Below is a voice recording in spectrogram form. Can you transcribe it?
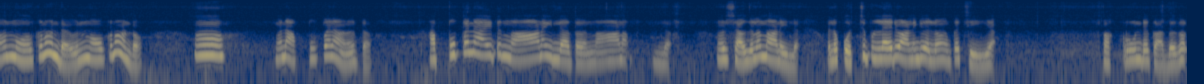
അവൻ നോക്കണുണ്ടോ? അവൻ നോക്കണുണ്ടോ? അവൻ അപ്പൂപ്പനാണ് കേട്ടോ. അപ്പൂപ്പനായിട്ട് നാണം ഇല്ലാത്തവൻ നാണം ഇല്ല. ഒരു ശകലം നാണം ഇല്ല വല്ല കൊച്ചു പിള്ളേരും ആണെങ്കിൽ വല്ലതും നമുക്ക് ചെയ്യാം. പക്രുവിന്റെ കഥകൾ.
